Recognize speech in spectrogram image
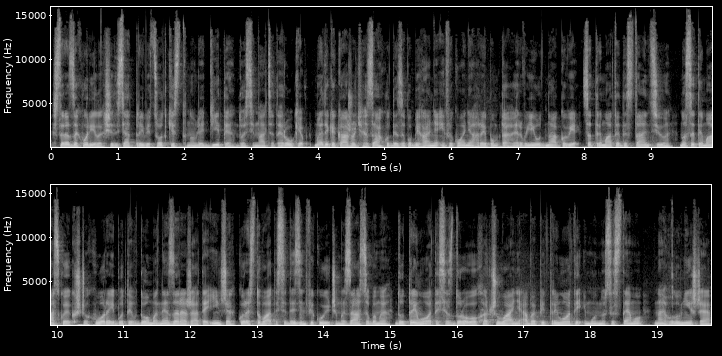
Серед захворілих 63% становлять діти до 17 років. Медики кажуть, заходи запобігання інфікування грипом та ГРВІ однакові це тримати дистанцію, носити маску, якщо хворий, бути вдома, не заражати інших, користуватися дезінфікуючими засобами, дотримуватися здорового харчування, аби підтримувати імунну систему. Найголовніше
